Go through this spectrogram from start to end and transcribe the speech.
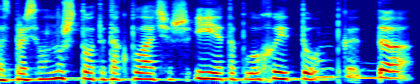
Та спросила, ну что ты так плачешь? И это плохо, и то. Она такая, да.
